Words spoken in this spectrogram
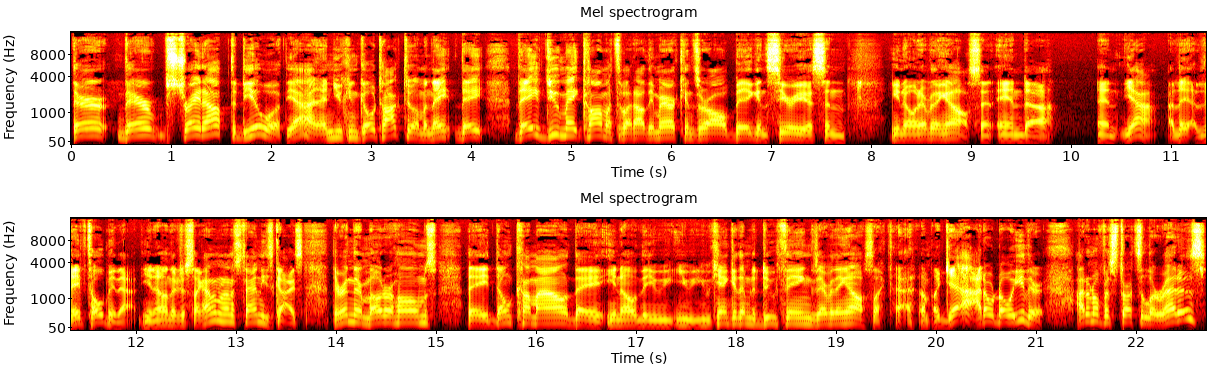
they're they're straight up to deal with. Yeah, and you can go talk to them and they they they do make comments about how the Americans are all big and serious and you know and everything else and and uh and yeah, they they've told me that, you know, and they're just like, I don't understand these guys. They're in their motorhomes. They don't come out. They, you know, they you you can't get them to do things, everything else like that. I'm like, yeah, I don't know either. I don't know if it starts at Loretta's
